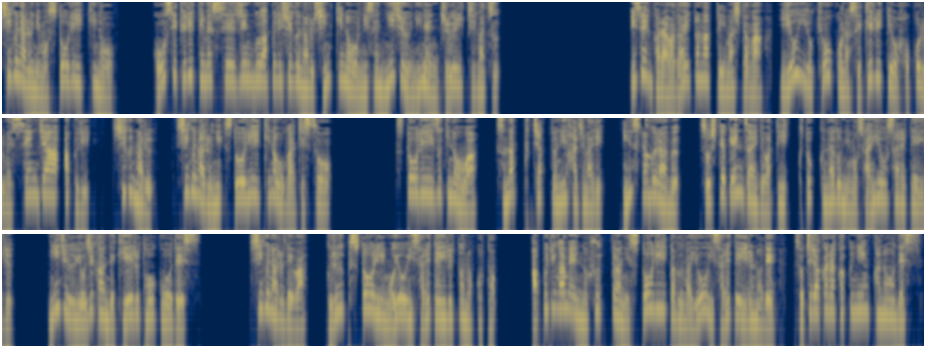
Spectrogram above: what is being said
シグナルにもストーリー機能。高セキュリティメッセージングアプリシグナル新機能2022年11月。以前から話題となっていましたが、いよいよ強固なセキュリティを誇るメッセンジャーアプリ、シグナル、シグナルにストーリー機能が実装。ストーリーズ機能は、スナップチャットに始まり、インスタグラム、そして現在では TikTok などにも採用されている。24時間で消える投稿です。シグナルでは、グループストーリーも用意されているとのこと。アプリ画面のフッターにストーリータブが用意されているので、そちらから確認可能です。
